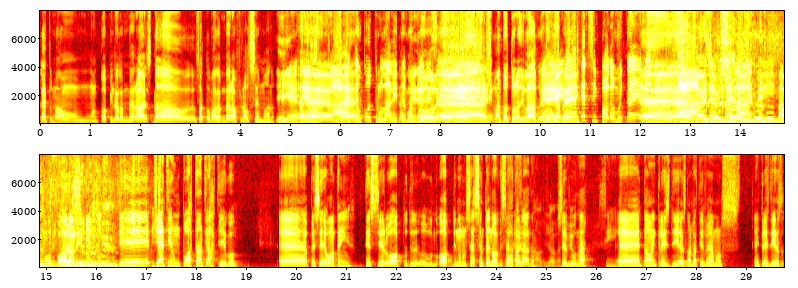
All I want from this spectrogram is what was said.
quer tomar um, um copinho de água mineral? Disse, não, eu só tomo água mineral no final de semana. E é. é ah, é, tem um controle ali tem também, um controle, né? é, é. Chegou uma doutora de lado, ele é, ia bem. Eu acho que ele se empolga muito na, é, no, no, no zap, né? Tá por fora ali. E, gente, um importante artigo é, pensei ontem, terceiro óbito, de, o óbito de número 69 de Serra 69, Talhada. Você viu, né? Sim. É, então, em três dias, nós já tivemos. Em três dias,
